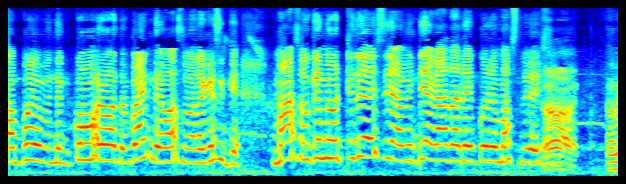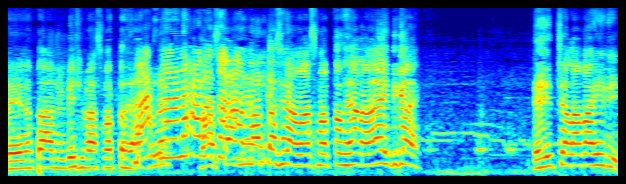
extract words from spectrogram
না বয়ে মানে কোমর মতো বাইন্দে মাছ মানে গেছি গে। মাছ ওকে আমি উঠতে দিয়েছি আমি দিয়ে গাদারে করে মাছ লিয়েছি হ্যাঁ, তাহলে এটা তো আমি বেশি মাছ মারতে মাছ তো আমি মারতাছি না মাছ মারতে না। এইদিকে। এই চালা বাহিরি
